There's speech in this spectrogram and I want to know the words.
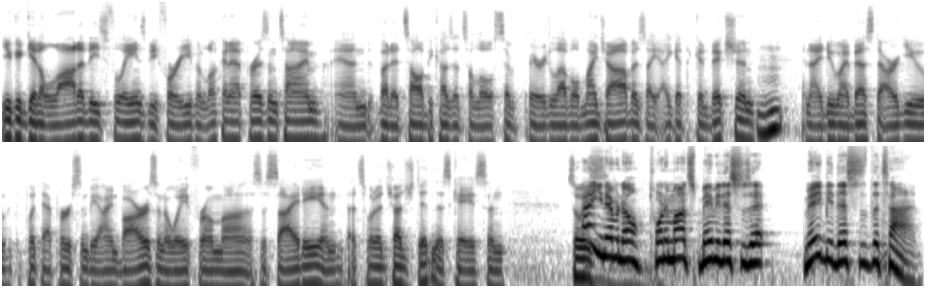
you could get a lot of these fleeings before even looking at prison time, and but it's all because it's a low severity level. My job is I, I get the conviction, Mm-hmm. and I do my best to argue to put that person behind bars and away from uh, society, and that's what a judge did in this case, and so you never know. 20 months, maybe this is it. Maybe this is the time.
